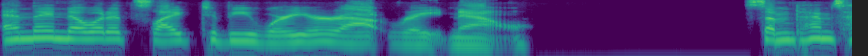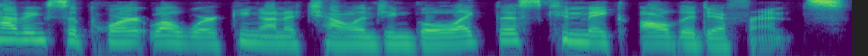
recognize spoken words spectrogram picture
and they know what it's like to be where you're at right now. Sometimes having support while working on a challenging goal like this can make all the difference.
